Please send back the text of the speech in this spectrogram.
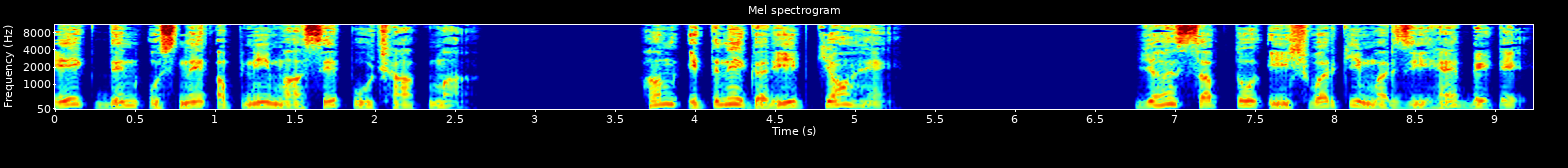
एक दिन उसने अपनी माँ से पूछा, माँ, हम इतने गरीब क्यों हैं? यह सब तो ईश्वर की मर्ज़ी है, बेटे।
